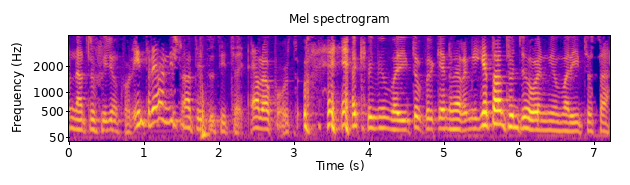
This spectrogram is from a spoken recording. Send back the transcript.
un altro figlio ancora. In tre anni sono nati tutti e tre, ero a posto. E anche mio marito, perché non era mica tanto giovane mio marito, sa,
